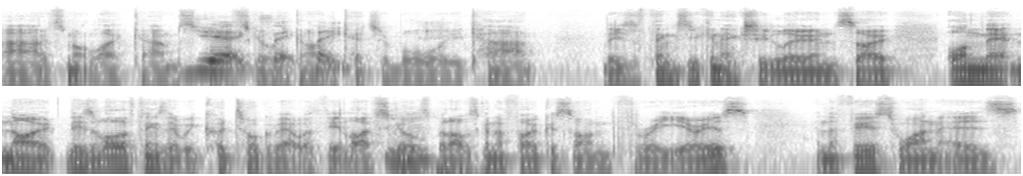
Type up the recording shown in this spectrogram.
uh, it's not like um, sports Yeah, skills. You can either catch a ball or you can't. These are things you can actually learn. So, on that note, there's a lot of things that we could talk about with vet life skills, Mm-hmm. but I was going to focus on three areas. And the first one is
